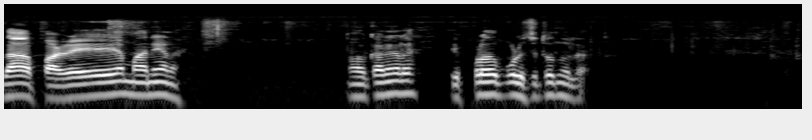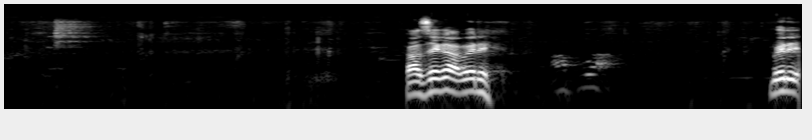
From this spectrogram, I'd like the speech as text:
ഇതാ പഴയ മനയാണ്. നോക്കാണെ ഇപ്പോഴത് പൊളിച്ചിട്ടൊന്നുമില്ല. കാസിയേക്കാ വരി. വരി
